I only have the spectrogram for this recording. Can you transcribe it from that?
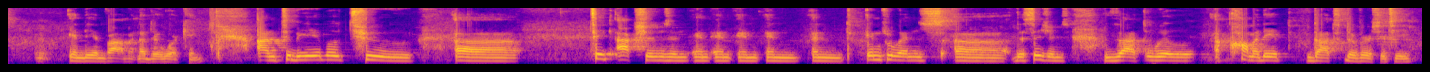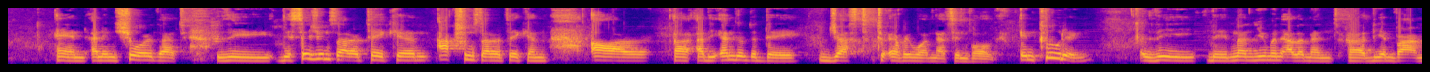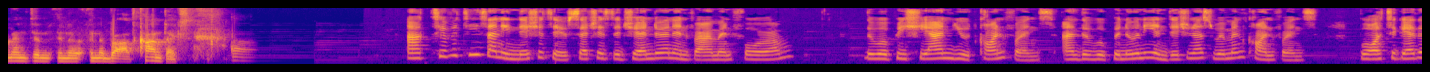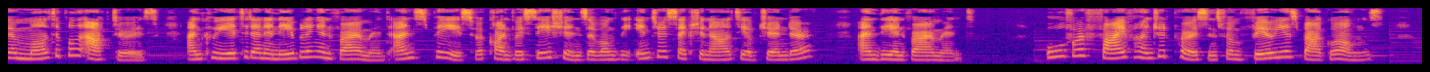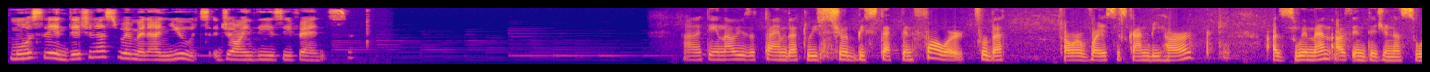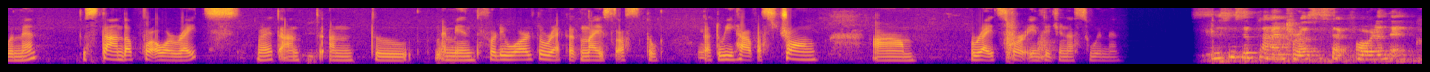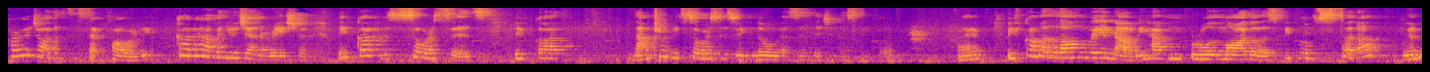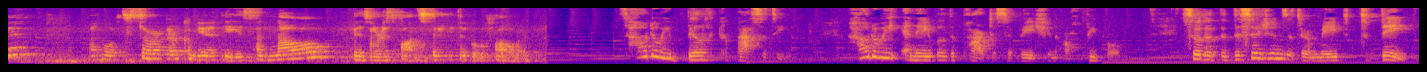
in the environment that they're working. And to be able to uh, take actions and, and, and, and, and influence uh, decisions that will accommodate that diversity and, and ensure that the decisions that are taken, actions that are taken, are uh, at the end of the day just to everyone that's involved, including the the non-human element, uh, the environment in, in, a, in a broad context. Uh, Activities and initiatives such as the Gender and Environment Forum, the Wapichan Youth Conference, and the Rupununi Indigenous Women Conference brought together multiple actors and created an enabling environment and space for conversations around the intersectionality of gender and the environment. Over 500 persons from various backgrounds, mostly indigenous women and youths, joined these events. And I think now is the time that we should be stepping forward so that our voices can be heard as women, as indigenous women, to stand up for our rights, right? And and to I mean for the world to recognize us too, that we have a strong um, rights for indigenous women. This is the time for us to step forward and to encourage others to step forward. We've got to have a new generation. We've got resources. We've got natural resources we know as indigenous people. Right? We've come a long way now. We have role models, people who've stood up, women, who have served their communities. And now is our responsibility to go forward. So how do we build capacity? How do we enable the participation of people so that the decisions that are made today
